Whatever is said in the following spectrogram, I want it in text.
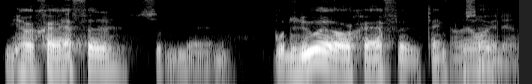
vi har chefer som... Eh, både du och jag har chefer, tänk ja, vi har ju det.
